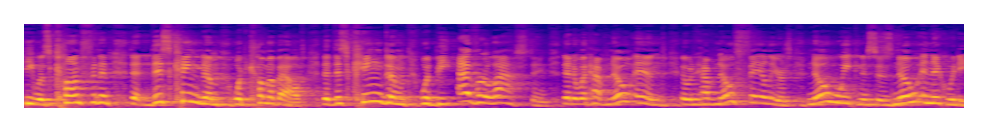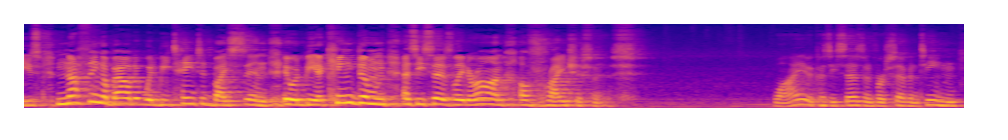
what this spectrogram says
He was confident that this kingdom would come about, that this kingdom would be everlasting, that it would have no end, it would have no failures, no weaknesses, no iniquities. Nothing about it would be tainted by sin. It would be a kingdom, as he says later on, of righteousness. Why? Because he says in verse 17,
